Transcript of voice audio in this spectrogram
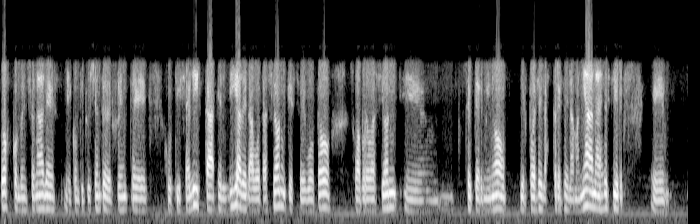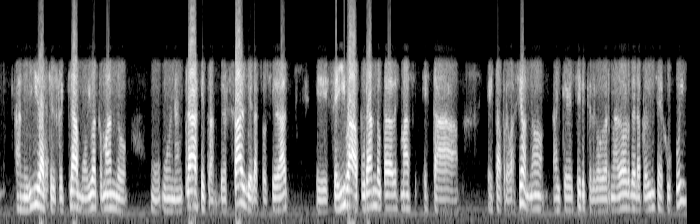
dos convencionales eh, constituyentes del Frente Justicialista. El día de la votación que se votó su aprobación eh, se terminó después de las 3 de la mañana, es decir, a medida que el reclamo iba tomando un, un anclaje transversal de la sociedad, se iba apurando cada vez más esta esta aprobación, ¿no? Hay que decir que el gobernador de la provincia de Jujuy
